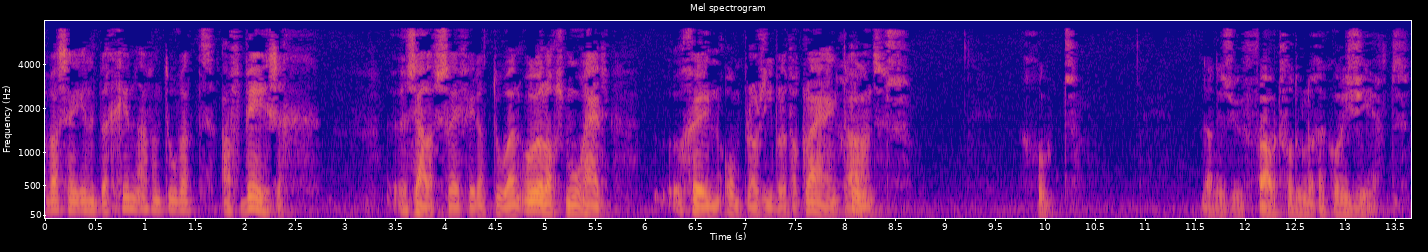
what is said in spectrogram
was hij in het begin af en toe wat afwezig. Zelf schreef hij dat toe aan oorlogsmoeheid. Geen onplausibele verklaring trouwens. Goed. Goed. Dan is uw fout voldoende gecorrigeerd.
